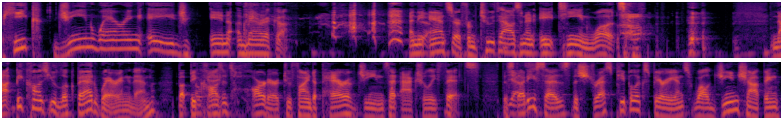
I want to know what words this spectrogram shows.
peak jean wearing age in America? and the answer from 2018 was not because you look bad wearing them, but because Okay. it's harder to find a pair of jeans that actually fits. The Yes. study says the stress people experience while jean shopping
